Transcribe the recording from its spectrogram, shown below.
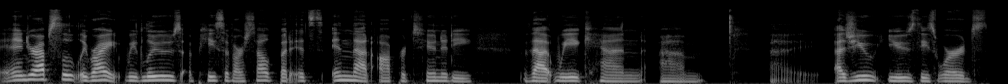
and you're absolutely right. We lose a piece of ourselves, but it's in that opportunity that we can, um, uh, as you use these words,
